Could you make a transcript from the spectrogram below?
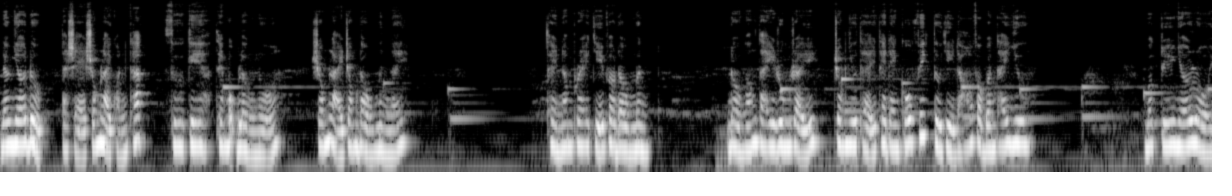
Nếu nhớ được, ta sẽ sống lại khoảnh khắc xưa kia thêm một lần nữa. Sống lại trong đầu mình ấy. Thầy Numbre chỉ vào đầu mình. Đầu ngón tay run rẩy, trông như thể thầy đang cố viết từ gì đó vào bên thái dương. Mất trí nhớ rồi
